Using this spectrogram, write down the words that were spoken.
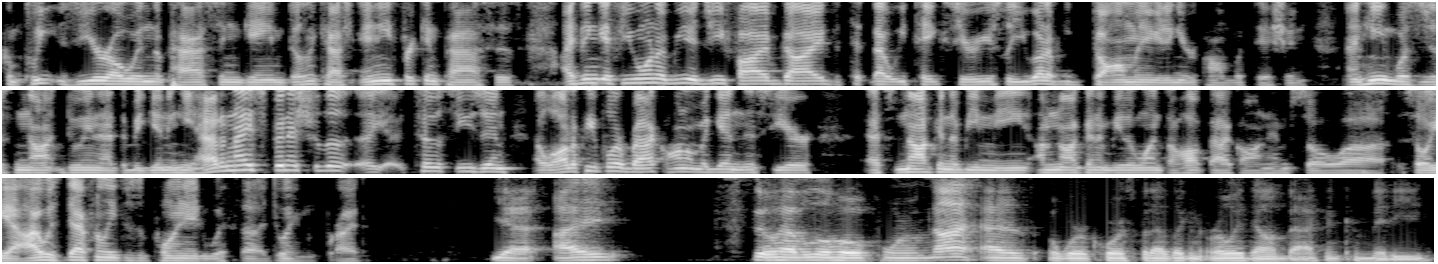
Complete zero in the passing game. Doesn't catch any freaking passes. I think if you want to be a G5 guy that, that we take seriously, you got to be dominating your competition. And he was just not doing that at the beginning. He had a nice finish to the uh, to the season. A lot of people are back on him again this year. That's not going to be me. I'm not going to be the one to hop back on him. So, uh, so yeah, I was definitely disappointed with uh, DeWayne McBride. Yeah, I still have a little hope for him, not as a workhorse, but as like an early down back in committee.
